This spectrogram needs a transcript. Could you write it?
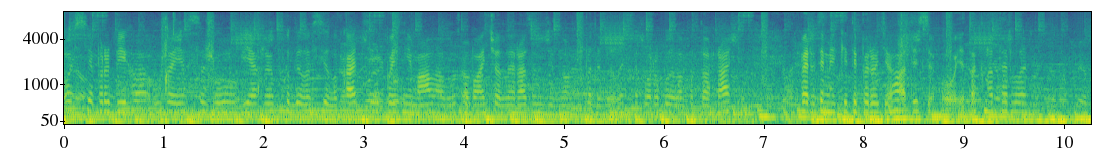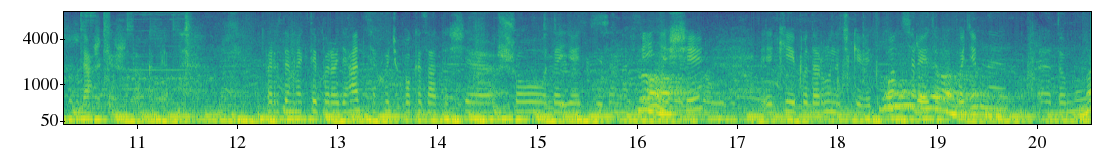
Ось я пробігла, вже я сижу, я вже обходила всі локації, познімала, ви побачили разом зі мною, подивилися, поробила фотографії. Перед тим, як іти переодягатися, о, я так натерла пляшки, що так капець. Перед тим, як ти переодягатися, хочу показати ще, що дається на фініші, які подаруночки від спонсорів і тому подібне. Е, Тому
